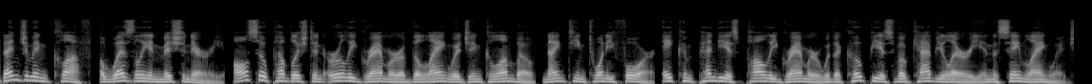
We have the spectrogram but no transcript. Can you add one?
Benjamin Clough, a Wesleyan missionary, also published an early grammar of the language in Colombo, 1924, a compendious Pali grammar with a copious vocabulary in the same language.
